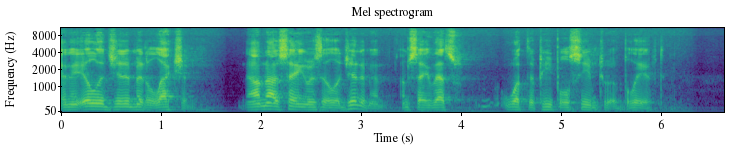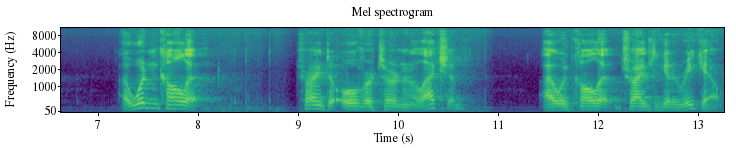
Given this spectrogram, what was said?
an illegitimate election. Now, I'm not saying it was illegitimate. I'm saying that's what the people seem to have believed. I wouldn't call it trying to overturn an election. I would call it trying to get a recount.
